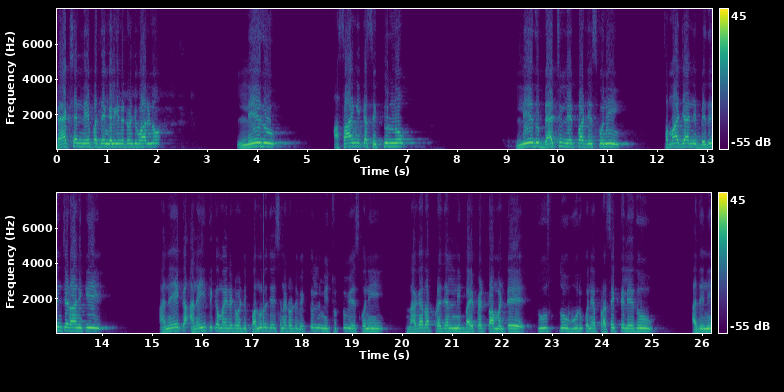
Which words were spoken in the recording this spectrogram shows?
ఫ్యాక్షన్ నేపథ్యం కలిగినటువంటి వారినో లేదు అసాంఘిక శక్తులను లేదు బ్యాచ్లను ఏర్పాటు చేసుకొని సమాజాన్ని బెదిరించడానికి అనేక అనైతికమైనటువంటి పనులు చేసినటువంటి వ్యక్తుల్ని మీ చుట్టూ వేసుకొని నగర ప్రజల్ని భయపెడతామంటే చూస్తూ ఊరుకునే ప్రసక్తి లేదు. అది నీ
